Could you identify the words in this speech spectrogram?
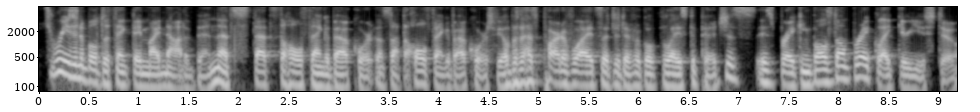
It's reasonable to think they might not have been. That's that's the whole thing about Coors. That's not the whole thing about Coors Field, but that's part of why it's such a difficult place to pitch. Is is breaking balls don't break like you're used to.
